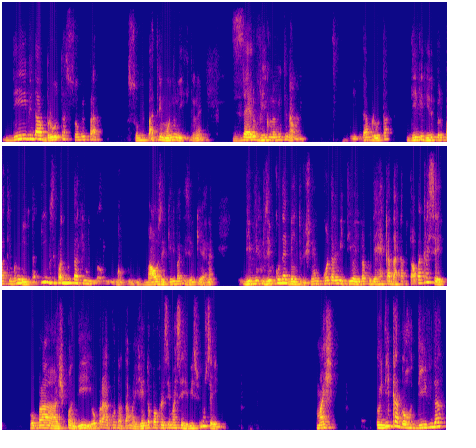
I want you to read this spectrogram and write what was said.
dívida bruta sobre, sobre patrimônio líquido, né? 0,29. Dívida bruta dividido pelo patrimônio líquido. Tá aqui, você pode botar aqui o, o mouse aqui, ele vai dizer o que é, né? dívida inclusive com debêntures, né? O quanto ela emitiu aí para poder arrecadar capital para crescer, ou para expandir, ou para contratar mais gente, ou para oferecer mais serviço, não sei. Mas o indicador dívida,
